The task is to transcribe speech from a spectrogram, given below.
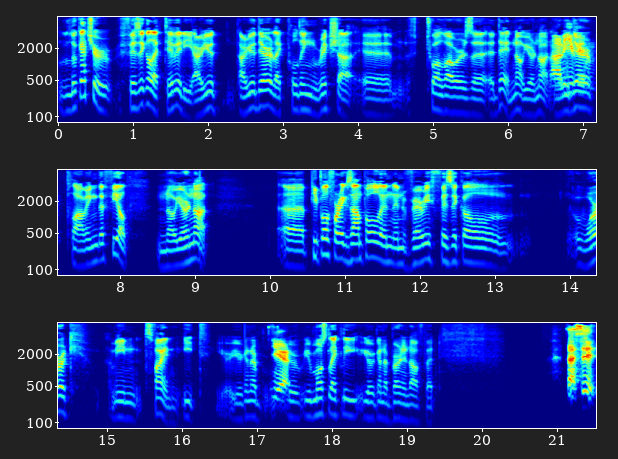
look at your physical activity. Are you are you there like pulling rickshaw uh, 12 hours a, a, day? No you're not, not are you even. there plowing the field? No you're not. Uh, people for example in, in very physical work i mean it's fine. Eat. You're, you're gonna yeah. you're, you're most likely you're gonna burn it off but that's it.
